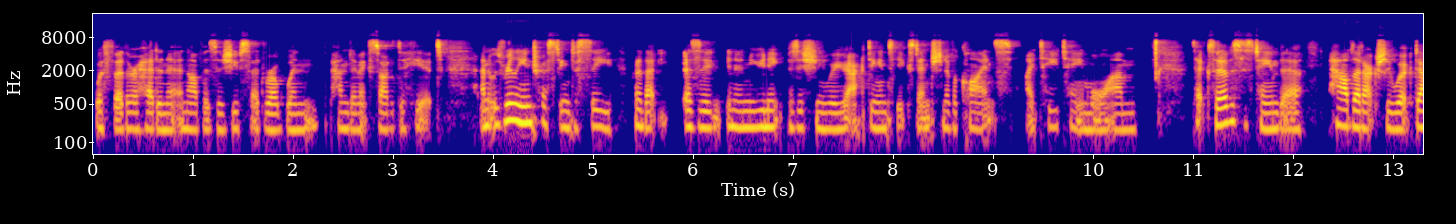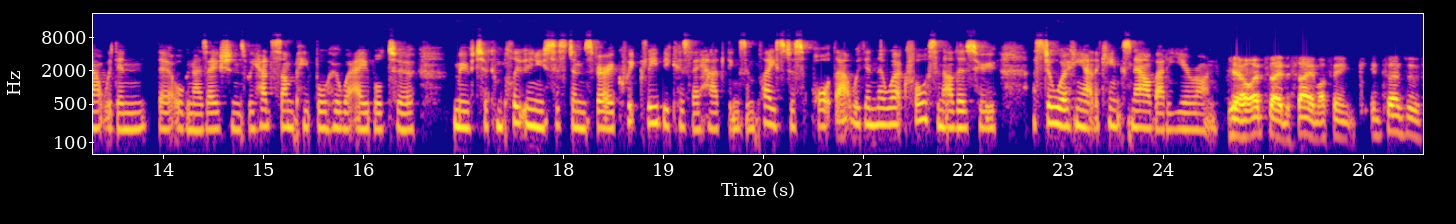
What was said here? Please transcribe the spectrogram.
were further ahead in it, and others, as you've said, Rob, when the pandemic started to hit. And it was really interesting to see kind of that as a, in a unique position where you're acting into the extension of a client's IT team or um, tech services team there, how that actually worked out within their organizations. We had some people who were able to move to completely new systems very quickly because they had things in place to support that within their workforce, and others who are still working out the kinks now about a year on. Yeah, I'd say the same. I think in terms of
